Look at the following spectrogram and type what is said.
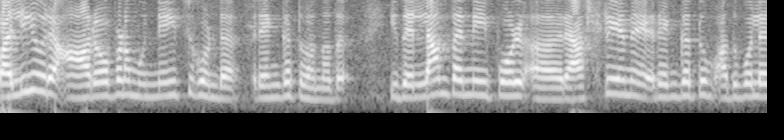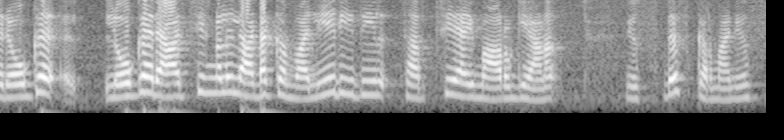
വലിയൊരു ആരോപണം ഉന്നയിച്ചുകൊണ്ട് രംഗത്ത് വന്നത്. ഇതെല്ലാം തന്നെ ഇപ്പോൾ രാഷ്ട്രീയ രംഗത്തും അതുപോലെ ലോക ലോക രാജ്യങ്ങളിലടക്കം വലിയ രീതിയിൽ ചർച്ചയായി മാറുകയാണ്. News desk Karma news.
